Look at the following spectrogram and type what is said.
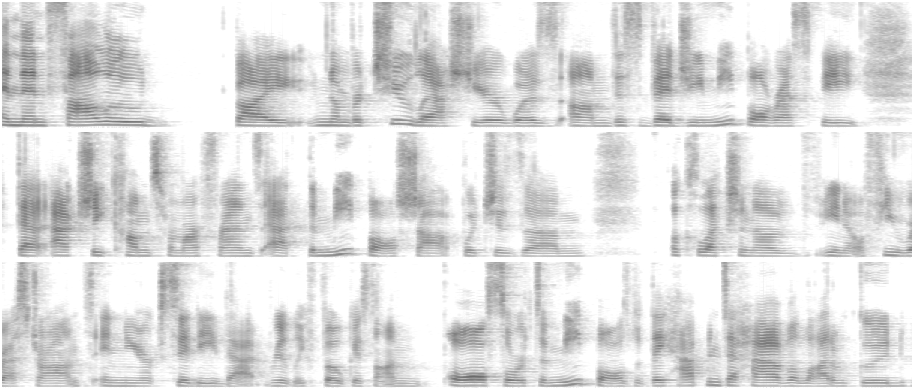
And then followed by number two last year was um, this veggie meatball recipe that actually comes from our friends at the Meatball Shop, which is um, a collection of you know a few restaurants in New York City that really focus on all sorts of meatballs, but they happen to have a lot of good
